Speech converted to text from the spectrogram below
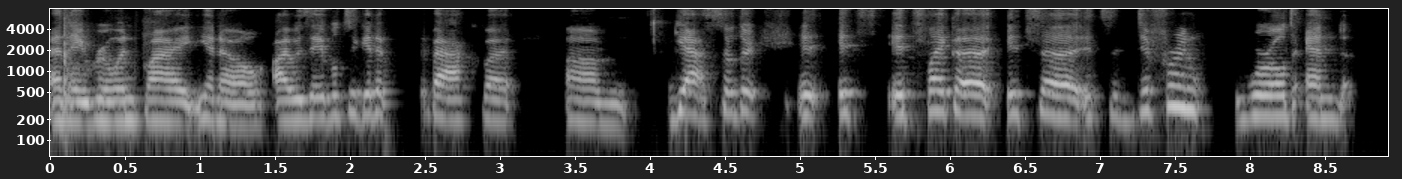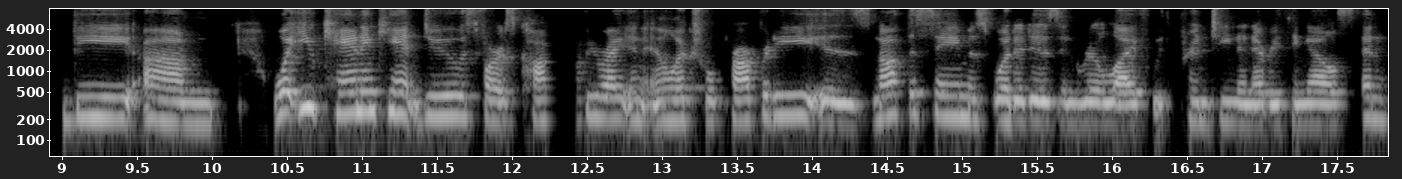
and they ruined my, you know, I was able to get it back, but um, yeah, so there, it, it's it's like a it's a it's a different world, and the um, what you can and can't do as far as copyright and intellectual property is not the same as what it is in real life with printing and everything else. And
